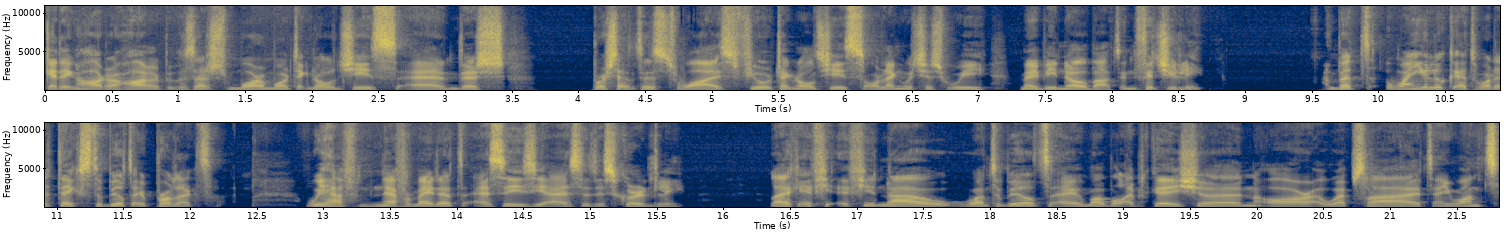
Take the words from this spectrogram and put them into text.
getting harder and harder because there's more and more technologies and there's percentage wise fewer technologies or languages we maybe know about individually. But when you look at what it takes to build a product we have never made it as easy as it is currently. Like if you, if you now want to build a mobile application or a website and you want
